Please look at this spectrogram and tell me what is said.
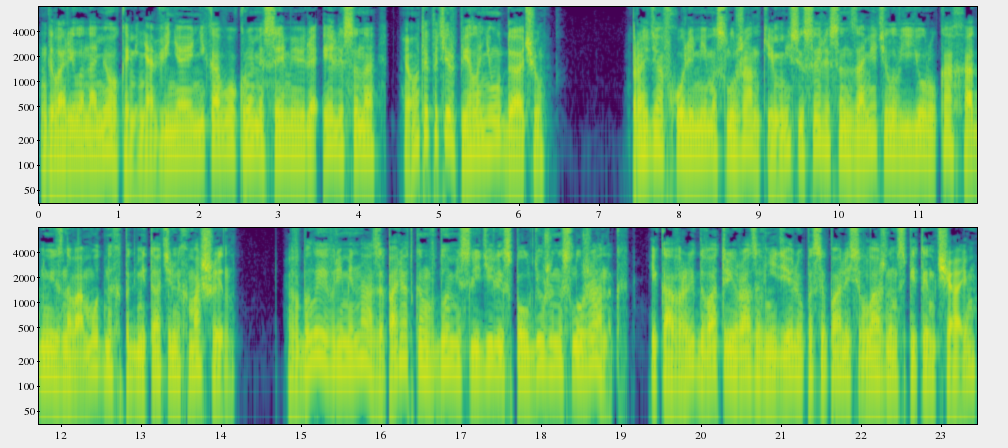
говорила намеками, не обвиняя никого, кроме Сэмюэля Эллисона, вот и потерпела неудачу. Пройдя в холле мимо служанки, миссис Эллисон заметила в ее руках одну из новомодных подметательных машин. В былые времена за порядком в доме следили с полдюжины служанок, и ковры два-три раза в неделю посыпались влажным спитым чаем,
